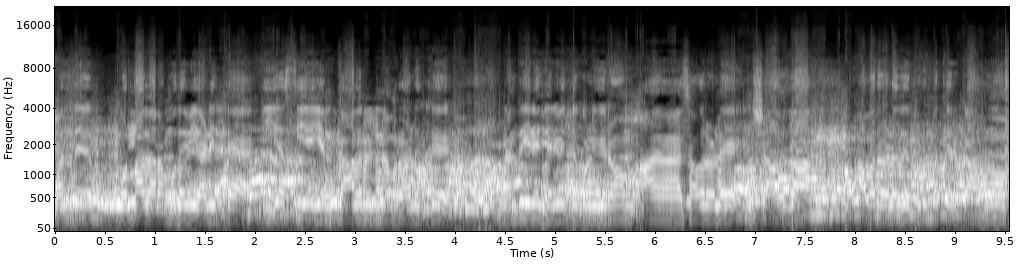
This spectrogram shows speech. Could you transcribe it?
வந்து பொருளாதார உதவி அளித்த பிஎஸ்சிஏஎன் காதலின் அவர்களுக்கு நன்றியினை தெரிவித்துக் கொள்கிறோம். அஹ் இன்ஷா அவர்களது குடும்பத்திற்காகவும்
